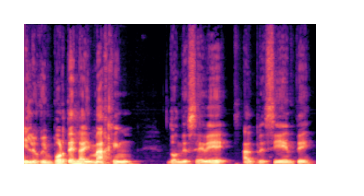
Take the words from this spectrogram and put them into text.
y lo que importa es la imagen donde se ve al presidente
